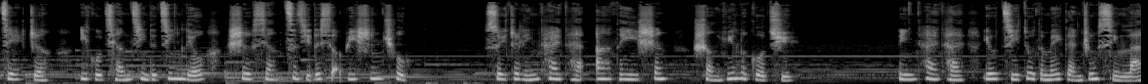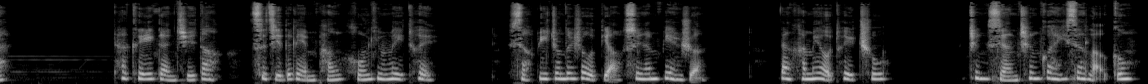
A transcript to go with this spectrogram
接着一股强劲的精流射向自己的小臂深处，随着林太太啊的一声，爽晕了过去。林太太由极度的美感中醒来，她可以感觉到自己的脸庞红晕未退，小臂中的肉屌虽然变软，但还没有退出。正想嗔怪一下老公，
